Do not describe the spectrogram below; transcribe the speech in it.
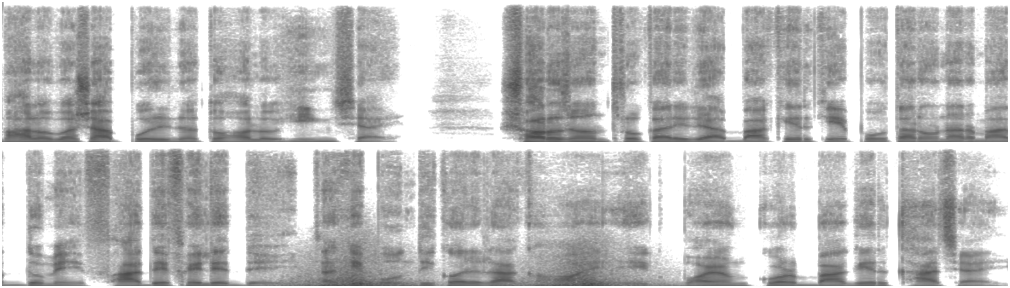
ভালোবাসা পরিণত হলো হিংসায়। ষড়যন্ত্রকারীরা বাকেরকে প্রতারণার মাধ্যমে ফাঁদে ফেলে দেয়। তাকে বন্দি করে রাখা হয় এক ভয়ঙ্কর বাঘের খাঁচায়।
